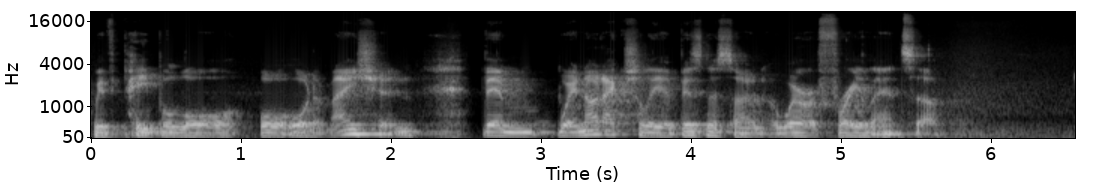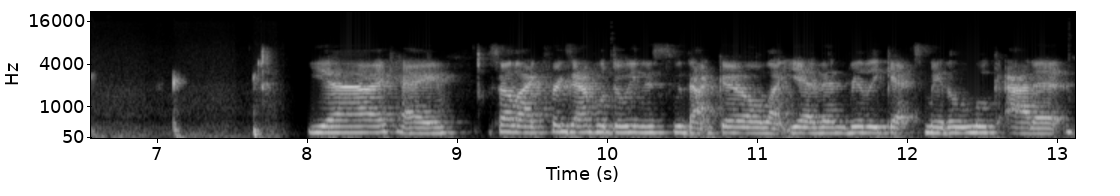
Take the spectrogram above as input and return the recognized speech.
with people or or automation, then we're not actually a business owner. We're a freelancer. Yeah, okay. So, like, for example, doing this with that girl, like, yeah, then really gets me to look at it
